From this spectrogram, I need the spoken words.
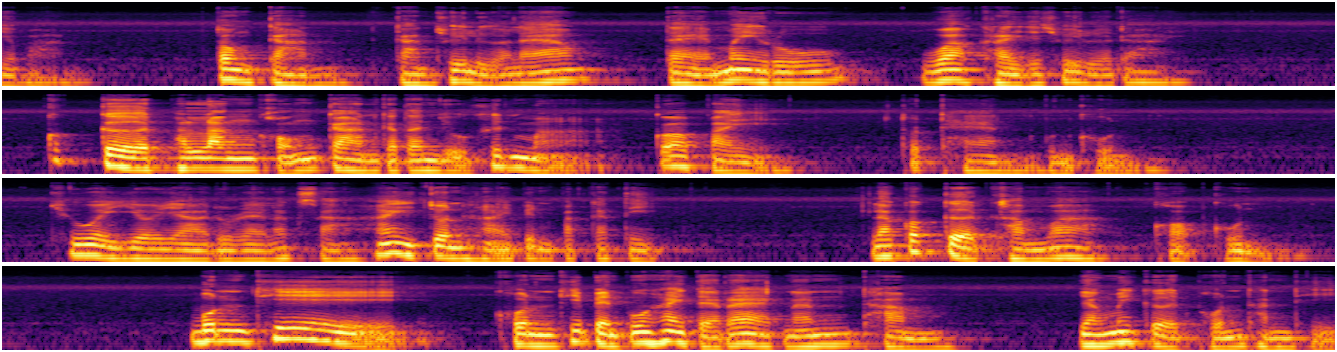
ยาบาล ต้องการการช่วยเหลือแล้ว แต่ไม่รู้ว่าใครจะช่วยเหลือได้ ก็เกิดพลังของการกระตัญญูขึ้นมา ก็ไป ทดแทนบุญคุณ ช่วยเยียวยาดูแลรักษาให้จนหายเป็นปกติ แล้วก็เกิดคำว่าขอบคุณ บุญที่คนที่เป็นผู้ให้แต่แรกนั้นทำยังไม่เกิดผลทันที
